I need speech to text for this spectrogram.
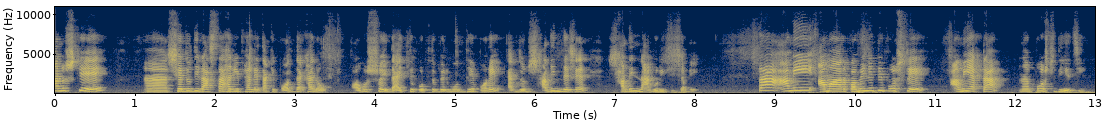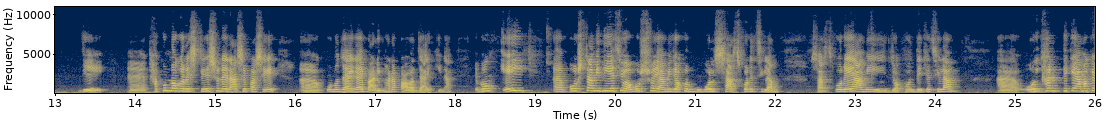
মানুষকে সে যদি রাস্তা হারিয়ে ফেলে, তাকে পথ দেখানো অবশ্যই দায়িত্ব কর্তব্যের মধ্যে পড়ে একজন স্বাধীন দেশের স্বাধীন নাগরিক হিসাবে। তা আমি আমার কমিউনিটি পোস্টে আমি একটা পোস্ট দিয়েছি যে ঠাকুরনগরের স্টেশনের আশেপাশে কোনো জায়গায় বাড়ি ভাড়া পাওয়া যায় কিনা। এবং এই পোস্টটা আমি দিয়েছি অবশ্যই আমি যখন গুগল সার্চ করেছিলাম সার্চ করে আমি যখন দেখেছিলাম ওইখান থেকে আমাকে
